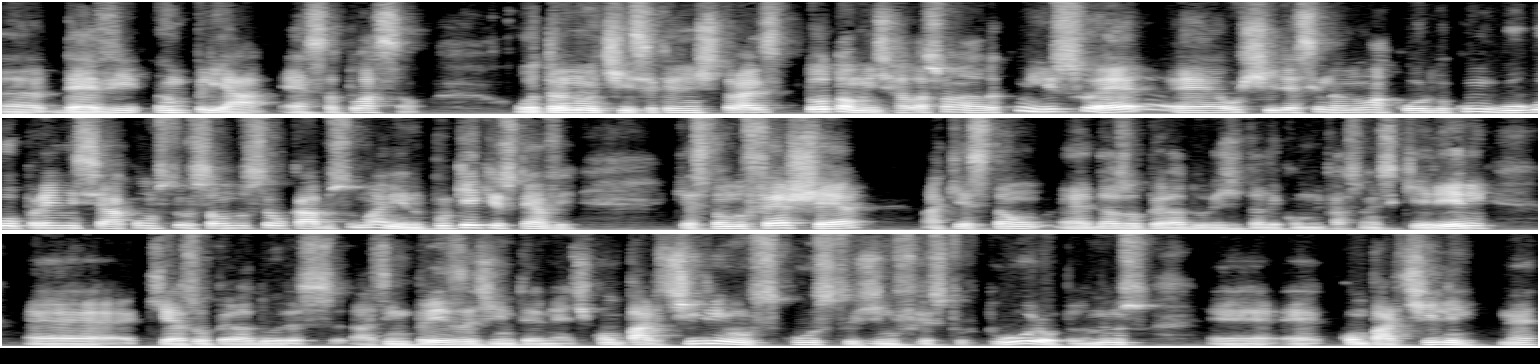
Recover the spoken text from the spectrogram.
uh, deve ampliar essa atuação. Outra notícia que a gente traz totalmente relacionada com isso é, é o Chile assinando um acordo com o Google para iniciar a construção do seu cabo submarino. Por que, que isso tem a ver? Questão do fair share, a questão é, das operadoras de telecomunicações quererem é, que as operadoras, as empresas de internet compartilhem os custos de infraestrutura, ou pelo menos é, é, compartilhem, né,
